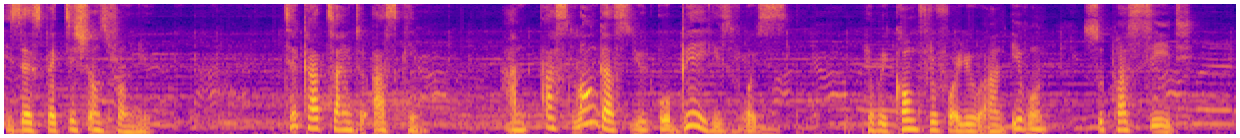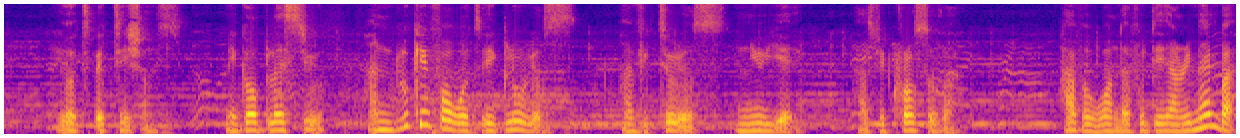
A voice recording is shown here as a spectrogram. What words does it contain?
His expectations from you. Take out time to ask Him, and as long as you obey His voice, He will come through for you and even supersede your expectations. May God bless you and looking forward to a glorious and victorious new year as we cross over. Have a wonderful day and remember,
